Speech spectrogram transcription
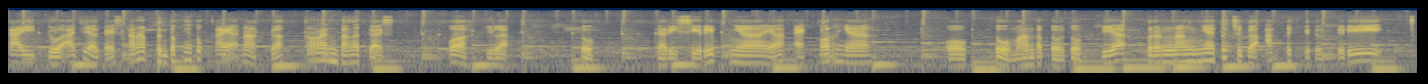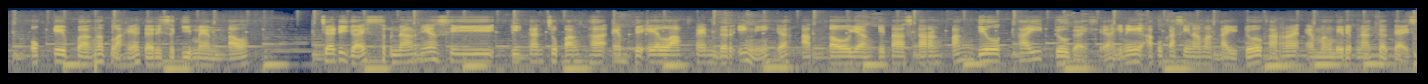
Kaido aja ya guys. Karena bentuknya tuh kayak naga. Keren banget guys. Wah gila. Tuh. Dari siripnya ya ekornya. Oh tuh mantep tuh tuh. Dia berenangnya itu juga aktif gitu. Jadi oke okay banget lah ya dari segi mental jadi guys, sebenarnya si ikan cupang HMDE lavender ini ya atau yang kita sekarang panggil Kaido guys ya. Ini aku kasih nama Kaido karena emang mirip naga guys.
